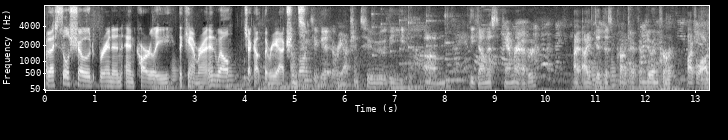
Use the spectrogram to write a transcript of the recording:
but I still showed Brandon and Carly the camera, and well, check out the reactions. I'm going to get a reaction to the um, the dumbest camera ever. I, I did this project I'm doing for my vlog.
